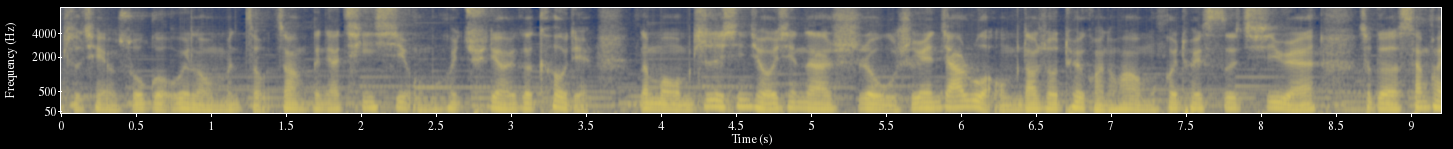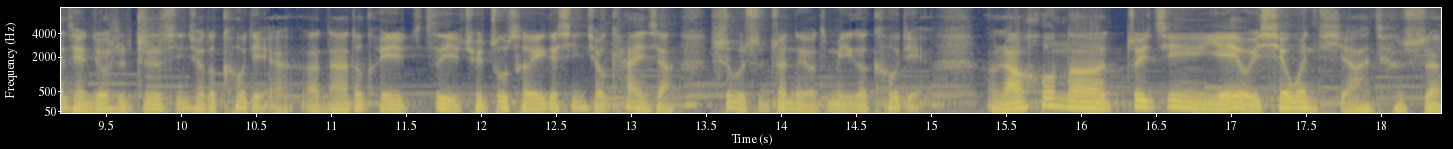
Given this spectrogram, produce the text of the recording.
之前有说过，为了我们走账更加清晰，我们会去掉一个扣点。那么我们知识星球现在是五十元加入，我们到时候退款的话，我们会退四十七元，这个三块钱就是知识星球的扣点。呃，大家都可以自己去注册一个星球看一下，是不是真的有这么一个扣点。然后呢，最近也有一些问题啊，就是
